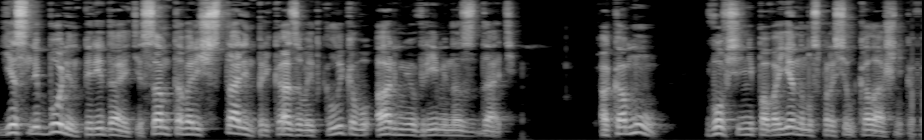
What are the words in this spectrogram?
Если болен, передайте. Сам товарищ Сталин приказывает Клыкову армию временно сдать. А кому? Вовсе не по-военному спросил Калашников.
